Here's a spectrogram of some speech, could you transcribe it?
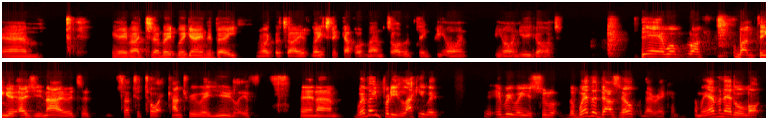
Um, yeah, mate. So we're going to be, like I say, at least a couple of months, I would think, behind behind you guys. Yeah, well, one thing, as you know, it's a such a tight country where you live, and um, we've been pretty lucky with everywhere you look. The weather does help, they reckon, and we haven't had a lot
